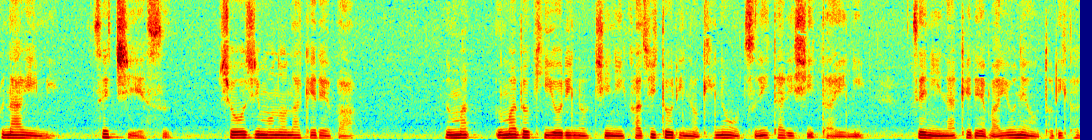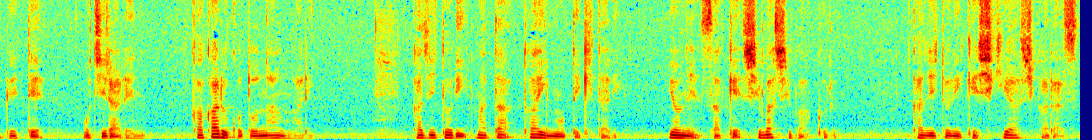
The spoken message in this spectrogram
船君セチエス障子物なければ馬馬時よりの地に舵取りの絹を釣りたりしたいに銭なければ米を取りかけて落ちられぬ。かかること何あり舵取りまた鯛持ってきたり米酒しばしば来る。舵取り景色あしからず。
